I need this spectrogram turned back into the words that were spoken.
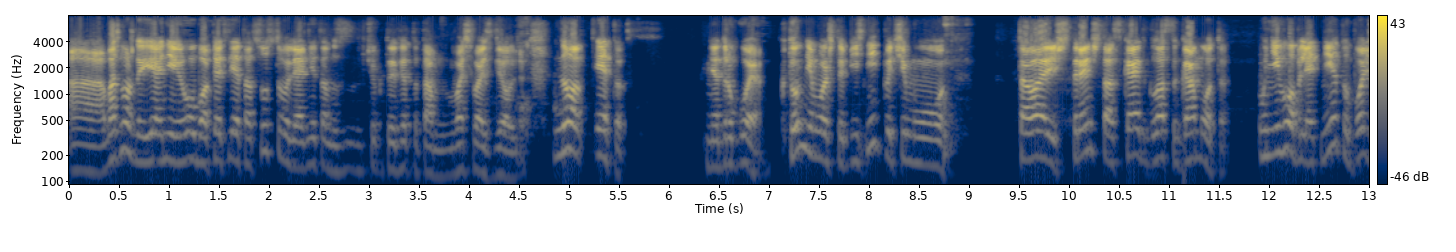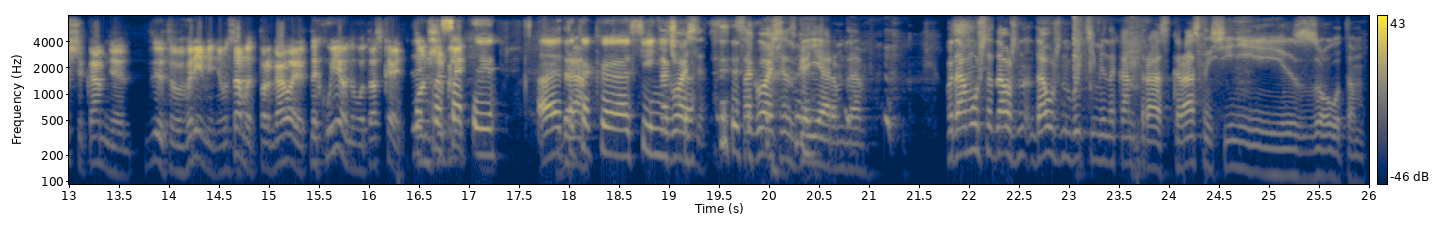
А, возможно, и они оба пять лет отсутствовали, они там что-то где-то там восьмая сделали. Но этот, у меня другое. Кто мне может объяснить, почему товарищ Стрэндж таскает глаз Агамота? У него, блядь, нету больше камня этого времени. Он сам это проговаривает. Нахуя он его таскает? Для он же, блядь, красоты. А это Да. как э, фенечка. Согласен, согласен с Гаяром, да. Потому что должен, должен быть именно контраст. Красный, синий с золотом.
